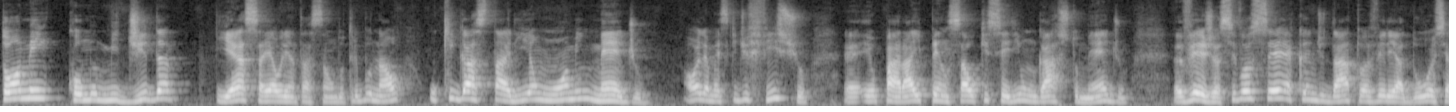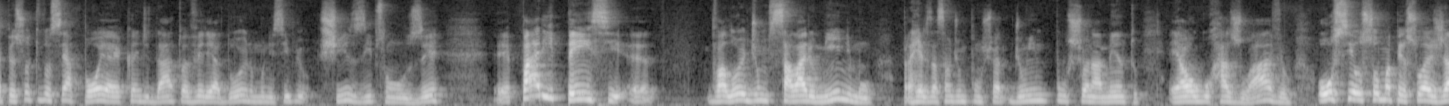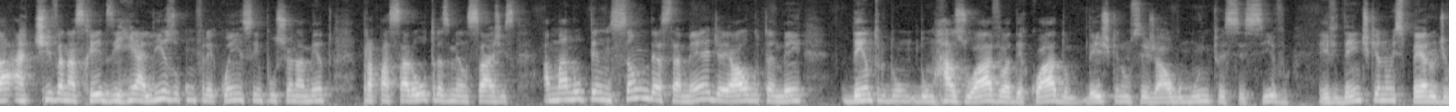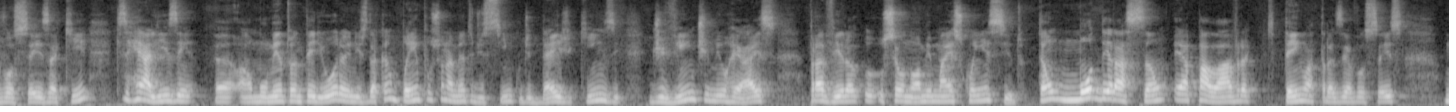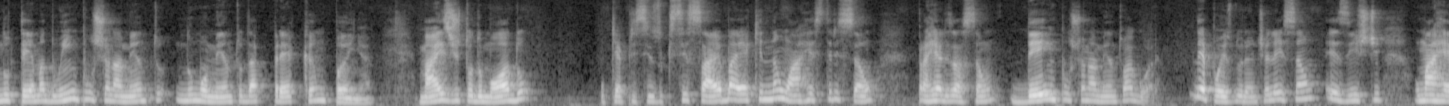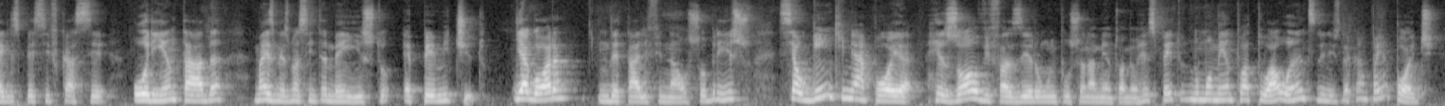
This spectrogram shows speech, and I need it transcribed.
tomem como medida, e essa é a orientação do tribunal, o que gastaria um homem médio. Olha, mas que difícil é, eu parar e pensar o que seria um gasto médio. Veja, se você é candidato a vereador, se a pessoa que você apoia é candidato a vereador no município X, Y ou Z, é, pare e pense é, valor de um salário mínimo para a realização de um, de um impulsionamento é algo razoável? Ou se eu sou uma pessoa já ativa nas redes e realizo com frequência impulsionamento para passar outras mensagens, a manutenção dessa média é algo também dentro de um, de um, razoável, adequado, desde que não seja algo muito excessivo. É evidente que eu não espero de vocês aqui que se realizem uh, ao momento anterior ao início da campanha impulsionamento de 5, de 10, de 15, de 20 mil reais para ver o seu nome mais conhecido. Então, moderação é a palavra que tenho a trazer a vocês no tema do impulsionamento no momento da pré-campanha. Mas, de todo modo, o que é preciso que se saiba é que não há restrição para a realização de impulsionamento agora. Depois, durante a eleição, existe uma regra específica a ser orientada, mas mesmo assim também isto é permitido. E agora, um detalhe final sobre isso. Se alguém que me apoia resolve fazer um impulsionamento a meu respeito, no momento atual, antes do início da campanha, pode.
